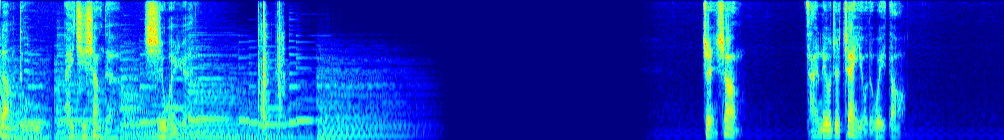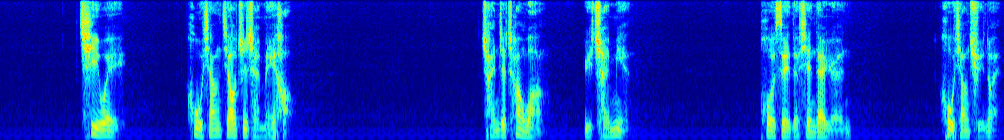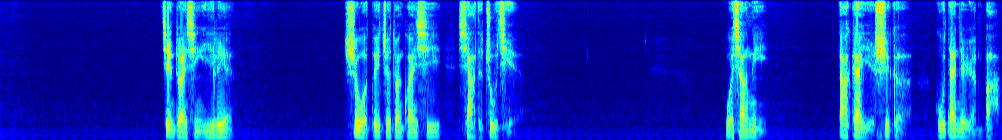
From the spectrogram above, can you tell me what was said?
朗读 IG 上的诗文人，枕上残留着战友的味道，气味互相交织成美好，缠着怅惘与沉眠，破碎的现代人。互相取暖，间断性依恋，是我对这段关系下的注解。我想你大概也是个孤单的人吧。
